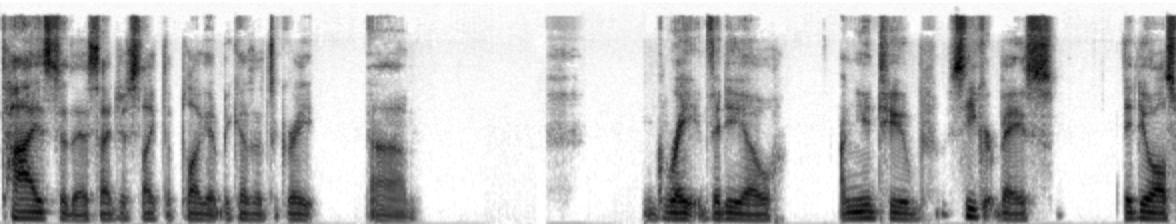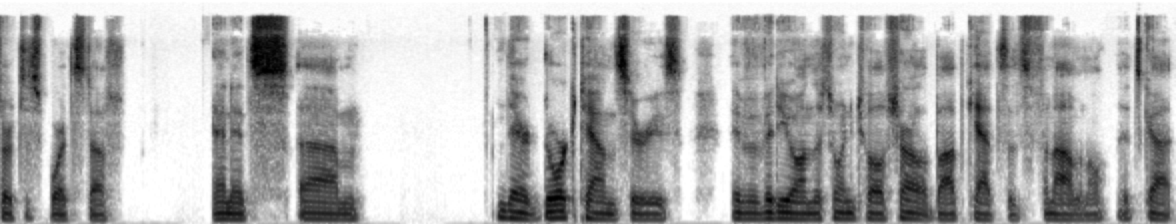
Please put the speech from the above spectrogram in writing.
ties to this. I just like to plug it because it's a great um great video on YouTube, Secret Base. They do all sorts of sports stuff. And it's um their Dorktown series. They have a video on the 2012 Charlotte Bobcats that's phenomenal. It's got,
